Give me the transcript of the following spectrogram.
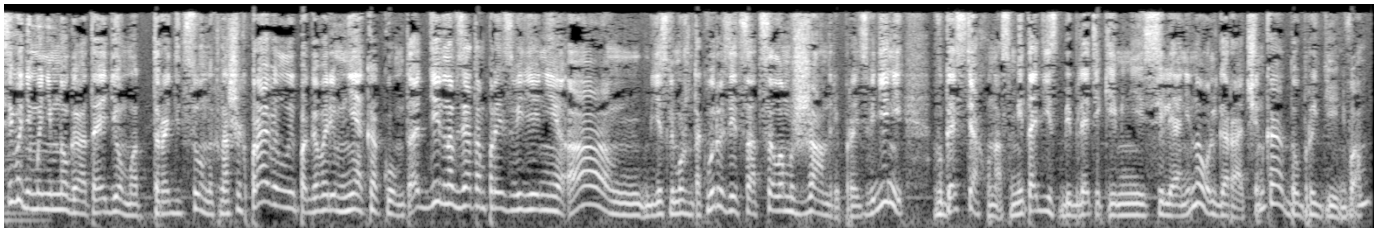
Сегодня мы немного отойдем от традиционных наших правил и поговорим не о каком-то отдельно взятом произведении, а, если можно так выразиться, о целом жанре произведений. В гостях у нас методист библиотеки имени Селянина Ольга Радченко. Добрый день вам.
